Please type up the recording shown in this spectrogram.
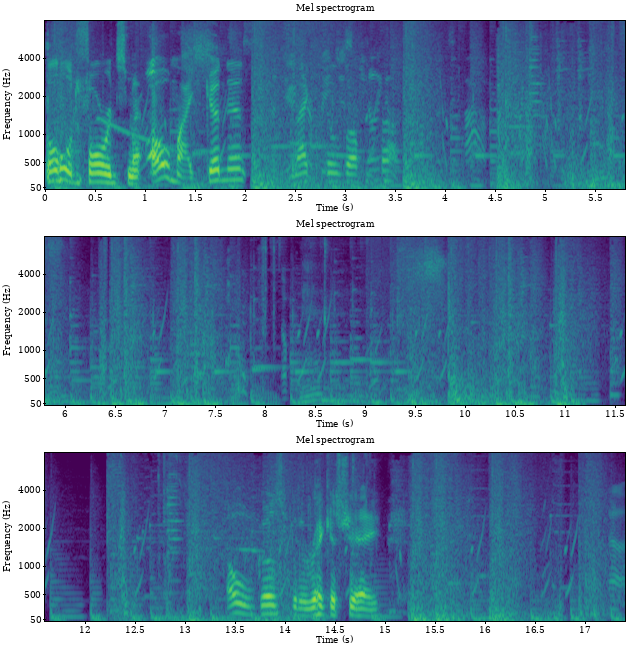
bold forward smash. Oh my goodness. And that kills off the top. Oh, goes for the ricochet. Uh,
